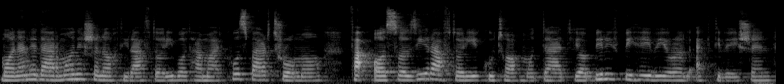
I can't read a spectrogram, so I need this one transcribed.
مانند درمان شناختی رفتاری با تمرکز بر تروما، فعالسازی رفتاری کوتاه مدت یا Brief Behavioral Activation،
